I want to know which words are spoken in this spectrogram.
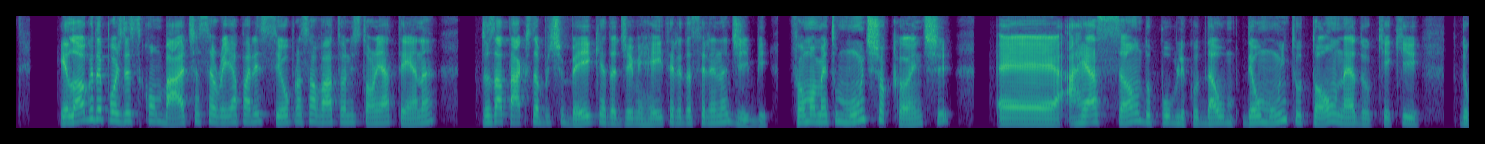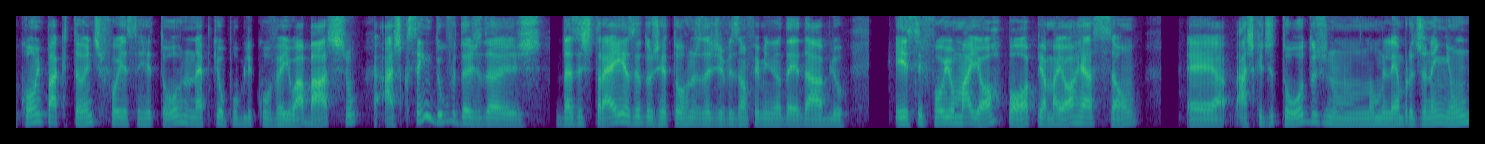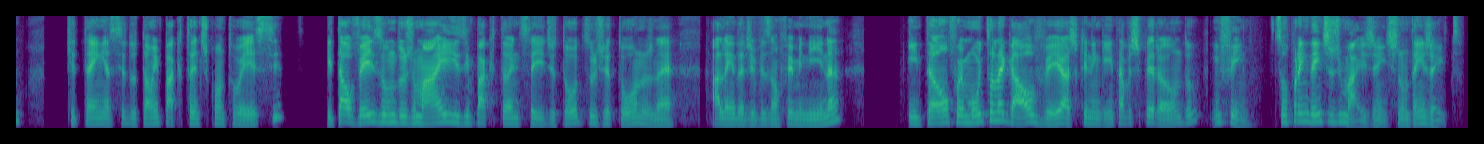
E logo depois desse combate, a Saraya apareceu para salvar a Tony Storm e a Athena dos ataques da Britt Baker, da Jamie Hayter e da Serena Dib. Foi um momento muito chocante. É, a reação do público deu, muito tom, né, do que, que do quão impactante foi esse retorno, né? Porque o público veio abaixo. Acho que sem dúvidas das, das estreias e dos retornos da divisão feminina da EW, esse foi o maior pop, a maior reação. É, acho que de todos, não, não me lembro de nenhum que tenha sido tão impactante quanto esse. E talvez um dos mais impactantes aí de todos os retornos, né? Além da divisão feminina. Então foi muito legal ver, acho que ninguém estava esperando. Enfim, surpreendente demais, gente, não tem jeito.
